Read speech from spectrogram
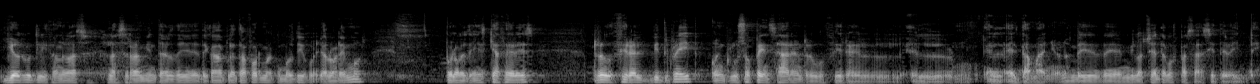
y otro utilizando las, herramientas de, de, cada plataforma, como os digo, ya lo haremos. Pues lo que tenéis que hacer es reducir el bitrate o incluso pensar en reducir el, tamaño. En vez de 1080 pues pasa a 720.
